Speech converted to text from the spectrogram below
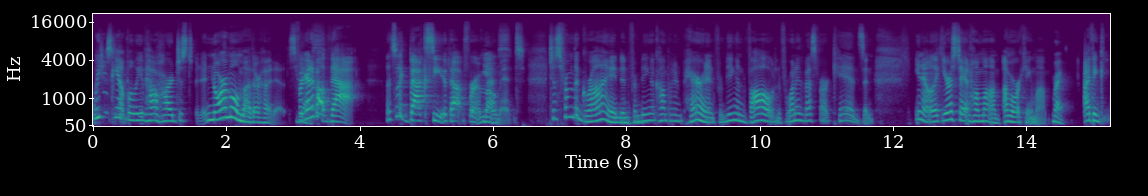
we just can't believe how hard just normal motherhood is. Forget yes. about that. Let's like backseat that for a yes. moment. Just from the grind and from mm-hmm. being a competent parent and from being involved and for wanting the best for our kids. And, you know, like you're a stay at home mom. I'm a working mom. Right. I think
